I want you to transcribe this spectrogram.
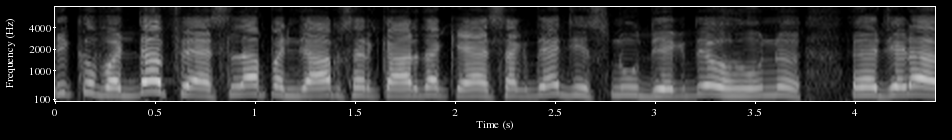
ਇੱਕ ਵੱਡਾ ਫੈਸਲਾ ਪੰਜਾਬ ਸਰਕਾਰ ਦਾ ਕਹਿ ਸਕਦੇ ਆ ਜਿਸ ਨੂੰ ਦੇਖਦੇ ਹੋਏ ਹੁਣ ਜਿਹੜਾ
